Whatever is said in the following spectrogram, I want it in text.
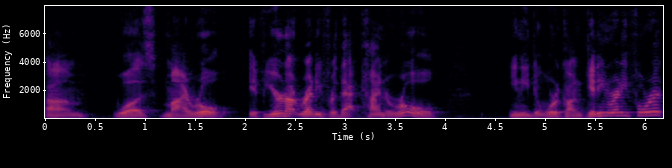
um, was my role. If you're not ready for that kind of role, you need to work on getting ready for it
